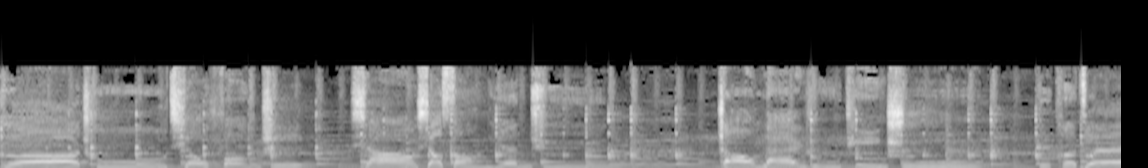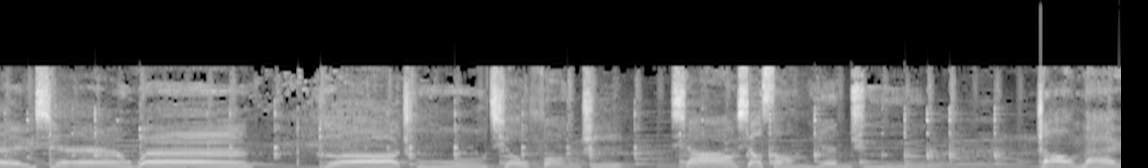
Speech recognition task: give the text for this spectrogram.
何处秋风至？萧萧送雁群。朝来入庭树。不可醉先闻。何处秋风至？萧萧送烟去。朝来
